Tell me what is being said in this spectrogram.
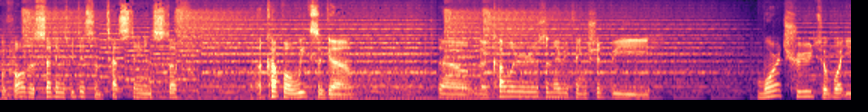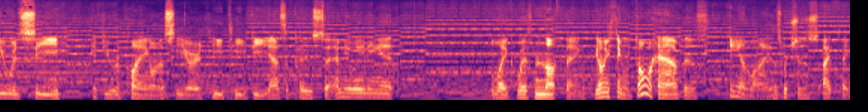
With all the settings, we did some testing and stuff a couple weeks ago. So the colors and everything should be more true to what you would see if you were playing on a CRT TV as opposed to emulating it like with nothing. The only thing we don't have is scan lines, which is, I think,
